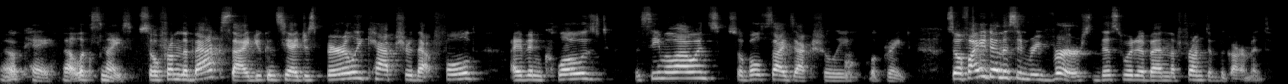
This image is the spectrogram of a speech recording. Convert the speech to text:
Okay, that looks nice. So from the back side, you can see I just barely captured that fold. I've enclosed the seam allowance, so both sides actually look great. So if I had done this in reverse, this would have been the front of the garment.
